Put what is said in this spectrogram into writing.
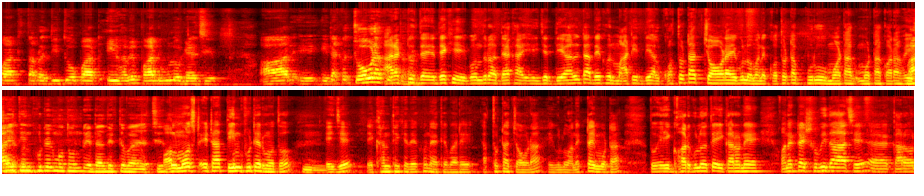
পার্ট তারপরে দ্বিতীয় পার্ট এইভাবে পার্টগুলো গেছে। আর এটা একটা চওড়া আর একটু দেখি বন্ধুরা দেখাই এই যে দেয়ালটা দেখুন মাটির দেয়াল কতটা চওড়া এগুলো মানে কতটা পুরু মোটা মোটা করা হয়েছে প্রায় তিন ফুটের মতন এটা দেখতে পাওয়া যাচ্ছে। অলমোস্ট এটা তিন ফুটের মতো। এই যে এখান থেকে দেখুন একেবারে এতটা চওড়া এগুলো অনেকটাই মোটা। তো এই ঘরগুলোতে এই কারণে অনেকটাই সুবিধা আছে কারণ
